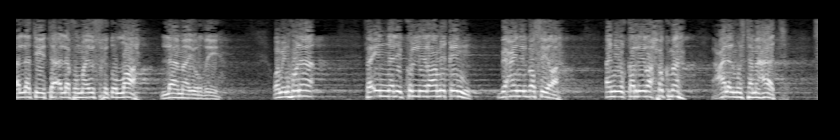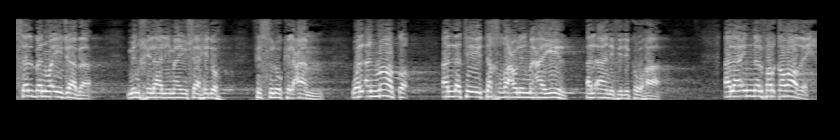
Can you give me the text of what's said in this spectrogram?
التي تألف ما يسخط الله لا ما يرضيه. ومن هنا فإن لكل رامق بعين البصيرة أن يقرر حكمه على المجتمعات سلبا وإيجابا من خلال ما يشاهده في السلوك العام والأنماط التي تخضع للمعايير الآن في ذكرها. ألا إن الفرق واضح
